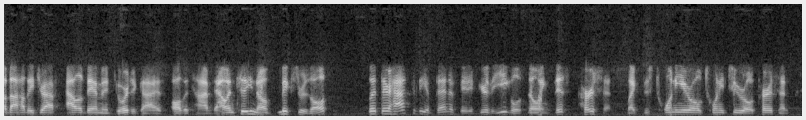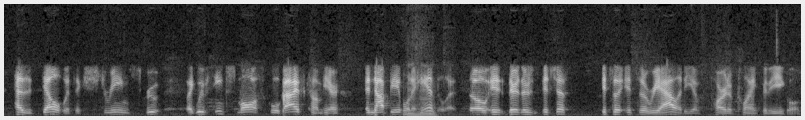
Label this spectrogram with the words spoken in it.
about how they draft Alabama and Georgia guys all the time now until, you know, mixed results. But there has to be a benefit if you're the Eagles knowing this person, like this 20 year old, 22 year old person, has dealt with extreme scrutiny. Like we've seen small school guys come here and not be able to handle it. So it, there, there's, it's just, it's a, it's a reality of part of playing for the Eagles.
